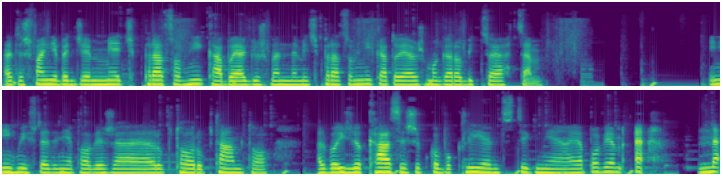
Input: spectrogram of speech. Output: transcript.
Ale też fajnie będzie mieć pracownika, bo jak już będę mieć pracownika, to ja już mogę robić co ja chcę. I nikt mi wtedy nie powie, że rób to, rób tamto. Albo idź do kasy szybko, bo klient stygnie, a ja powiem, e, ne.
